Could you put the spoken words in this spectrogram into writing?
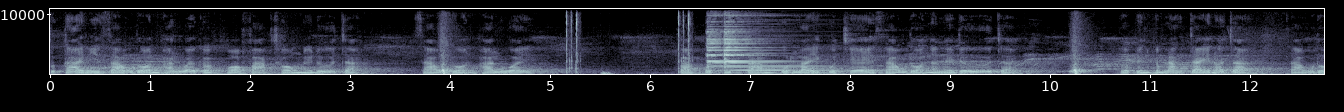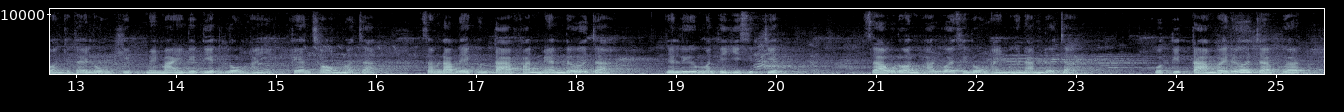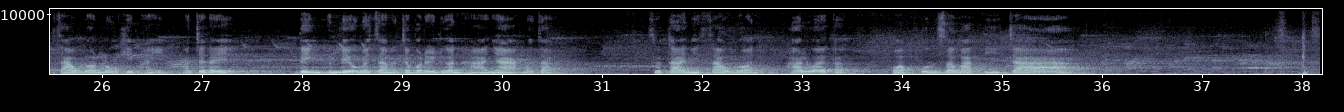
สุดท้ายนี่สาวอุดรพารวยก็ขอฝากช่องในเด้อจ้ะสาวอุดรพารวยฝากกดติดตามกดไลค์กดแชร์สาวอุดรนั่นในเด้อจ้ะเพื่อเป็นกำลังใจเนาะจ้ะ สาวอุดรจะได้ลงคลิปใหม่ๆเด็ดๆลงให้แฟนช่องเนาะจ้ะสำหรับเลขคุณตาฝันแม่นเด้อจ้ะอย่าลืมวันที่ 27 สาวอุดรพารวยสิลงให้มือนั่นเด้อจ้ะกดติดตามไว้เด้อจ้ะเพื่อสาวอุดรลงคลิปให้มันจะได้ดิ่งขึ้นเร็วไหมจ้ะมันจะบ่ได้เลือนหายากเนาะจ้ะสุดท้ายนี่สาวอุดรพารวยกับขอบคุณสวัสดีจ้า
